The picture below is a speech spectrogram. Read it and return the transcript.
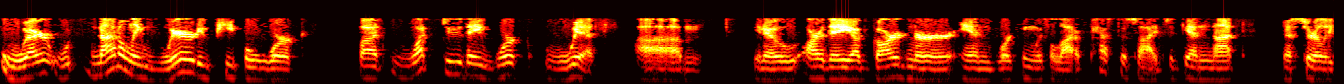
where not only where do people work, but what do they work with? Um, you know, are they a gardener and working with a lot of pesticides? Again, not necessarily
